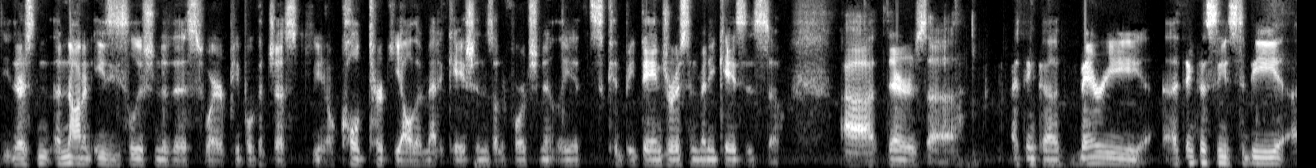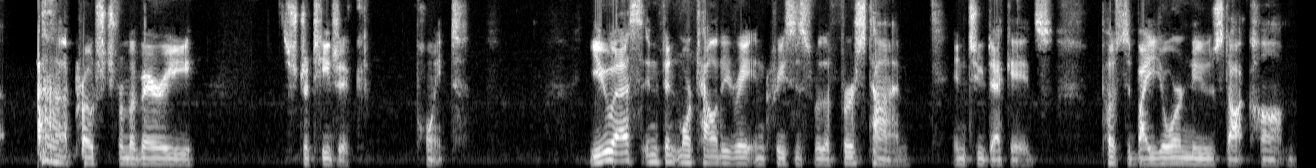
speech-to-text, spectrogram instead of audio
there's not an easy solution to this where people could just you know cold turkey all their medications unfortunately it could be dangerous in many cases so uh, there's uh, I think a very I think this needs to be uh, approached from a very strategic point. U.S. infant mortality rate increases for the first time in two decades. posted by yournews.com.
